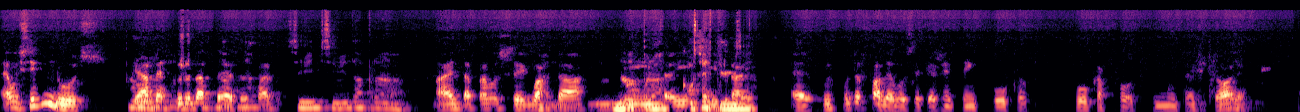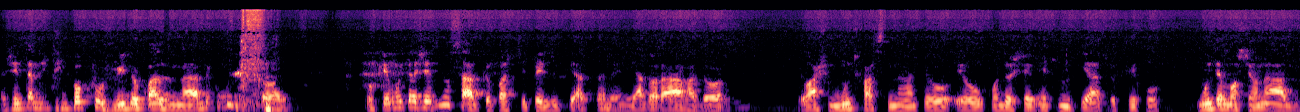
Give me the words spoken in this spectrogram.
é uns 5 minutos, Pronto, que é a abertura da peça, dá, sabe? Sim, sim, dá para. Mas dá para você guardar. Dá pra, aí, com certeza. Aí, é, quando eu falei a você que a gente tem pouca, pouca foto com muita história, a gente também tem pouco vídeo, quase nada com muita história. Porque muita gente não sabe que eu participei do teatro também. E adorava, adoro eu acho muito fascinante. Eu, eu quando eu chego, entro no teatro, eu fico muito emocionado.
